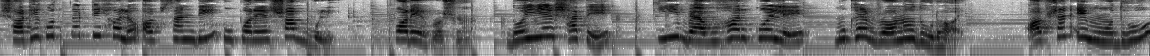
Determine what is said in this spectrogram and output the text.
সঠিক উত্তরটি হলো অপশান ডি, উপরের সবগুলি। পরের প্রশ্ন, দইয়ের সাথে কি ব্যবহার করলে মুখের ব্রণ দূর হয়? অপশান এ, মধু,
